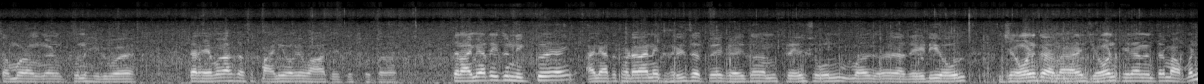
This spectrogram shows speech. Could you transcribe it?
समोर अंगण पूर्ण हिरवळ. तर हे बघा असं पाणी वगैरे वाहत येते छोटं. तर आम्ही आता इथून निघतोय आणि आता थोड्या वेळाने घरी जातोय. घरी जाऊन आम्ही फ्रेश होऊन मग रेडी होऊन जेवण करणार आणि जेवण केल्यानंतर मग आपण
